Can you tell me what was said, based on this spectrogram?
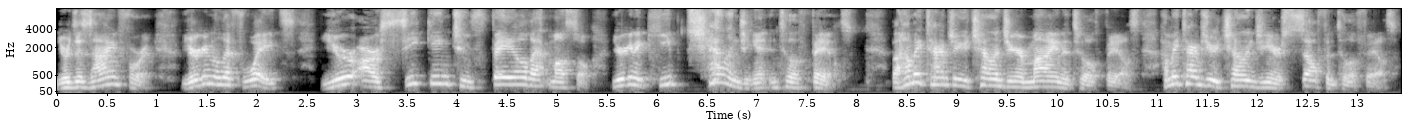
You're designed for it. You're going to lift weights. You are seeking to fail that muscle. You're going to keep challenging it until it fails. But how many times are you challenging your mind until it fails? How many times are you challenging yourself until it fails?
